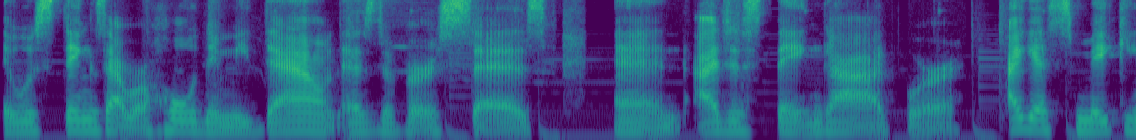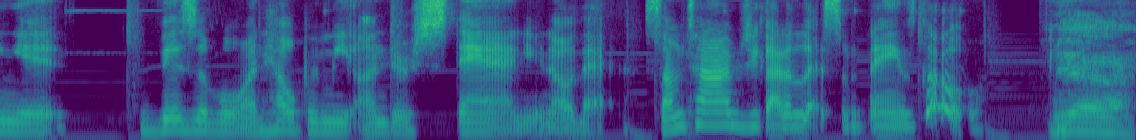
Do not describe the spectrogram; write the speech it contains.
It was things that were holding me down, as the verse says. And I just thank God for, I guess, making it visible and helping me understand, you know, that sometimes you got to let some things go. Yeah,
